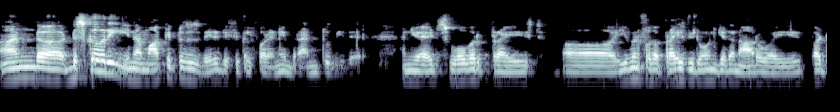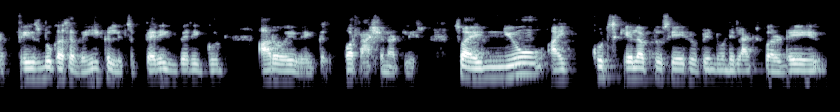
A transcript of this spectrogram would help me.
and uh, discovery in a marketplace is very difficult for any brand to be there. And yeah it's overpriced. Uh, even for the price we don't get an roi but facebook as a vehicle it's a very very good roi vehicle for fashion at least. So i knew i could scale up to say 15 20 lakhs per day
